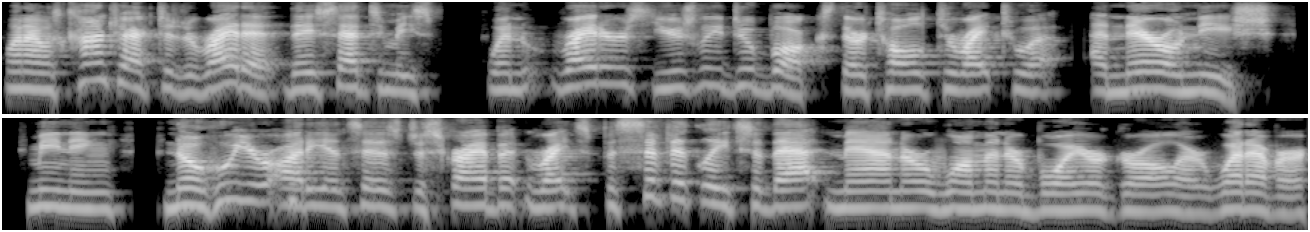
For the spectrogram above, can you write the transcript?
When I was contracted to write it, they said to me, when writers usually do books, they're told to write to a, a narrow niche, meaning know who your mm. audience is, describe it, and write specifically to that man or woman or boy or girl or whatever.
